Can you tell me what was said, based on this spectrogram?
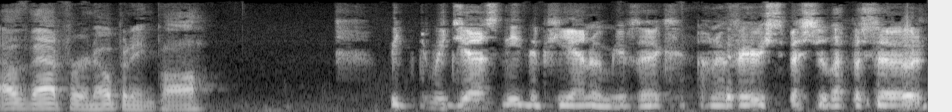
How's that for an opening, Paul? We, we just need the piano music on a very special episode.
